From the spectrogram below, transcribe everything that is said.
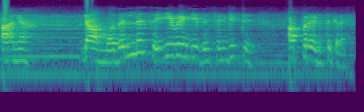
ஆனா நான் முதல்ல செய்ய வேண்டியதை செஞ்சுட்டு அப்புறம் எடுத்துக்கிறேன்.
